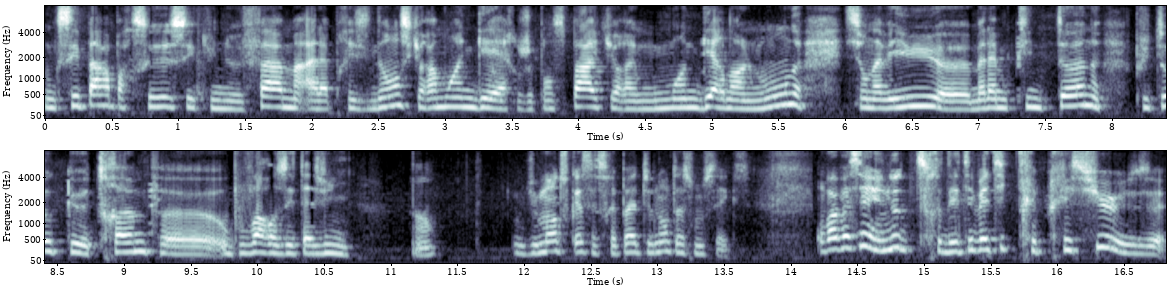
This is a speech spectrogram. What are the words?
Donc c'est pas parce que c'est une femme à la présidence qu'il y aura moins de guerre. Je pense pas qu'il y aurait moins de guerre dans le monde si on avait eu euh, Madame Clinton plutôt que Trump euh, au pouvoir aux États-Unis. Hein Du moins, en tout cas, ça serait pas étonnant à son sexe. On va passer à une autre des thématiques très précieuses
